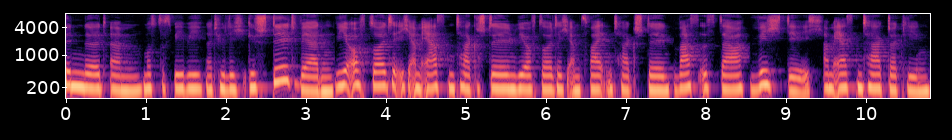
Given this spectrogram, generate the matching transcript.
findet, ähm, muss das Baby natürlich gestillt werden. Wie oft sollte ich am ersten Tag stillen? Wie oft sollte ich am zweiten Tag stillen? Was ist da wichtig? Am ersten Tag, Jacqueline.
